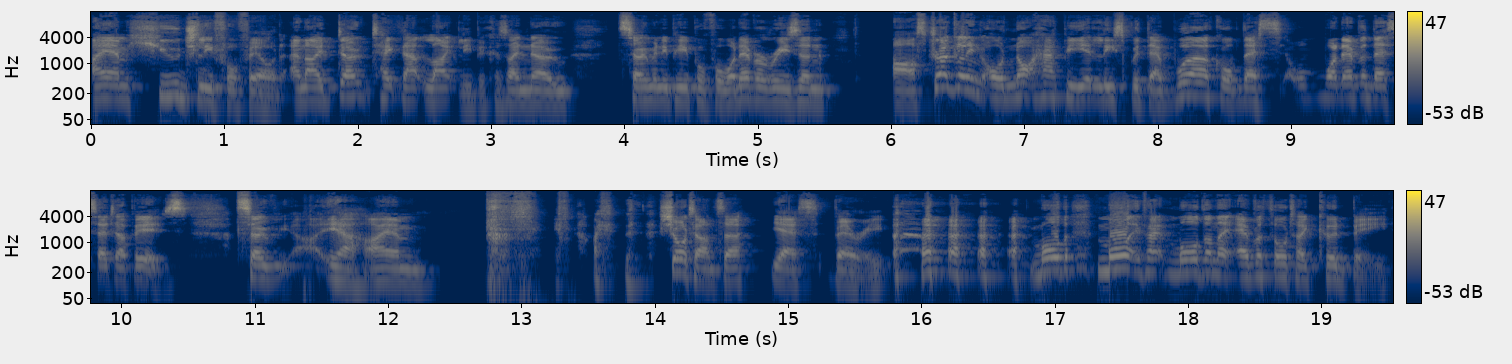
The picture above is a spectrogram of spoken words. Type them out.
I am hugely fulfilled. And I don't take that lightly because I know so many people, for whatever reason, are struggling or not happy, at least with their work or their whatever their setup is. So, yeah, I am. Short answer: Yes, very. more, more. In fact, more than I ever thought I could be.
